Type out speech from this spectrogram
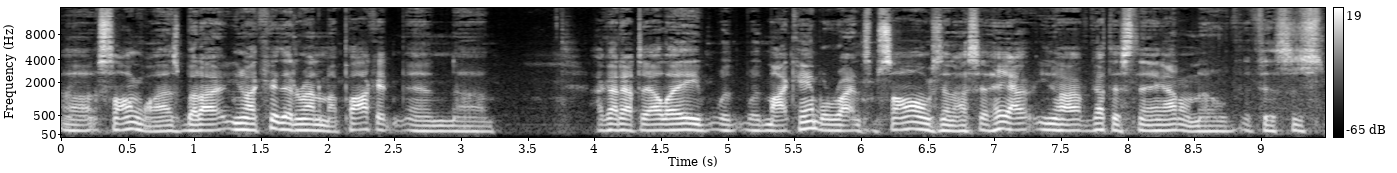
uh, song wise. But I you know I carried that around in my pocket and. I got out to L.A. with, with Mike Campbell writing some songs, and I said, "Hey, I, you know, I've got this thing. I don't know if this is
